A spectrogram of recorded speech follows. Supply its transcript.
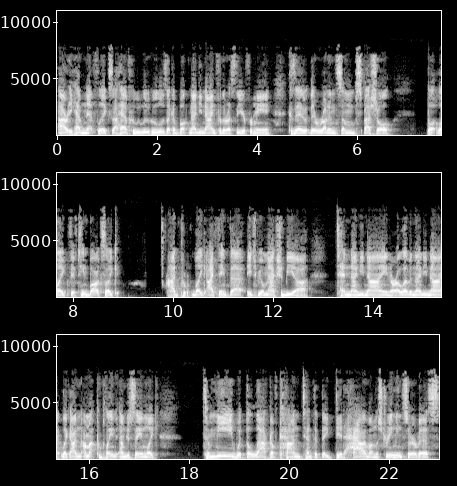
I already have Netflix. I have Hulu. Hulu's like a buck ninety nine for the rest of the year for me because they they're running some special. But like fifteen bucks, like I'd like I think that HBO Max should be uh ten ninety nine or eleven ninety nine. Like I'm I'm not complaining. I'm just saying like to me with the lack of content that they did have on the streaming service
